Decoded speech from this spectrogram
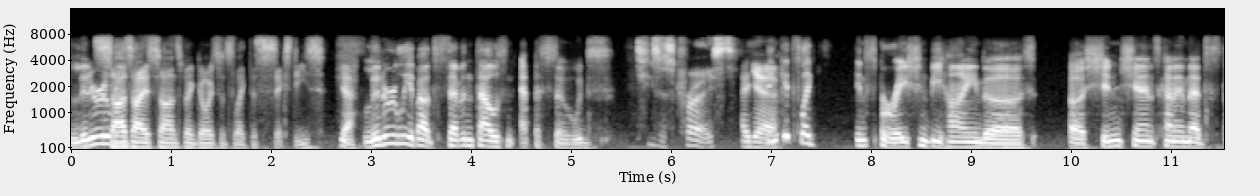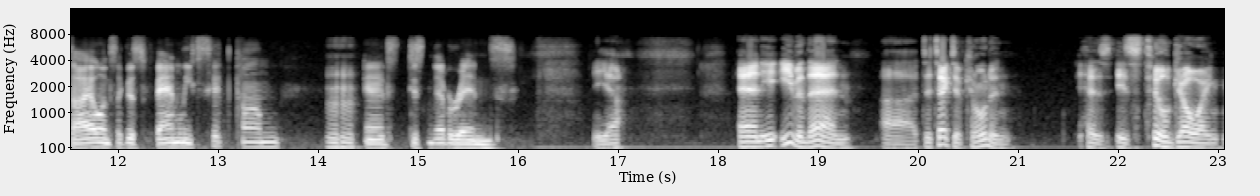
Literally, Sazae-san's been going since like the 60s. yeah, literally about seven thousand episodes. Jesus Christ. I Yeah. think it's like inspiration behind uh, uh Shin-chan. It's kind of in that style. And it's like this family sitcom, hmm and it's just never ends. Yeah, and e- even then, uh, Detective Conan has is still going.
